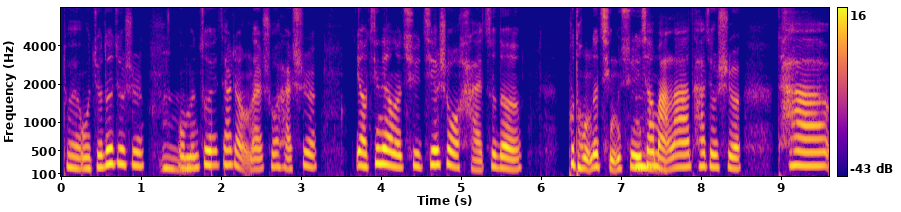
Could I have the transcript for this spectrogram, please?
对，我觉得就是我们作为家长来说，还是要尽量的去接受孩子的不同的情绪。你像马拉，他就是他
